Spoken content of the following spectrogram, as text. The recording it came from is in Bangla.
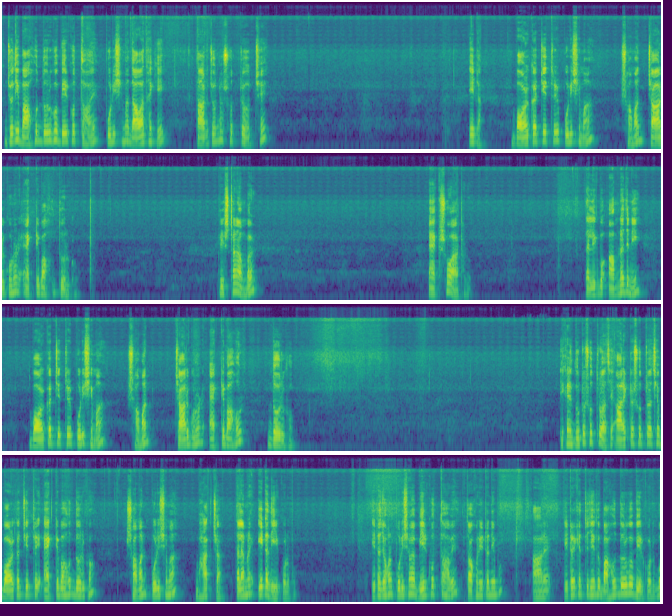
যদি বাহুর দৈর্ঘ্য বের করতে হয়, পরিসীমা দেওয়া থাকে, তার জন্য সূত্র হচ্ছে এটা। বর্গার চিত্রের পরিসীমা সমান চার গুণন একটি বাহুর দৈর্ঘ্য। পৃষ্ঠা নাম্বার একশো আঠারো। তাই লিখব, আমরা জানি বর্গার চিত্রের পরিসীমা সমান চার গুণন একটি বাহুর দৈর্ঘ্য। এখানে দুটো সূত্র আছে, আরেকটা সূত্র আছে, বর্গার চিত্রে একটি বাহুর দৈর্ঘ্য সমান পরিসীমা ভাগ চার। তাহলে আমরা এটা দিয়ে করব। এটা যখন পরিসীমা বের করতে হবে, তখন এটা নেব। আর এটার ক্ষেত্রে যেহেতু বাহুর দৈর্ঘ্য বের করব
